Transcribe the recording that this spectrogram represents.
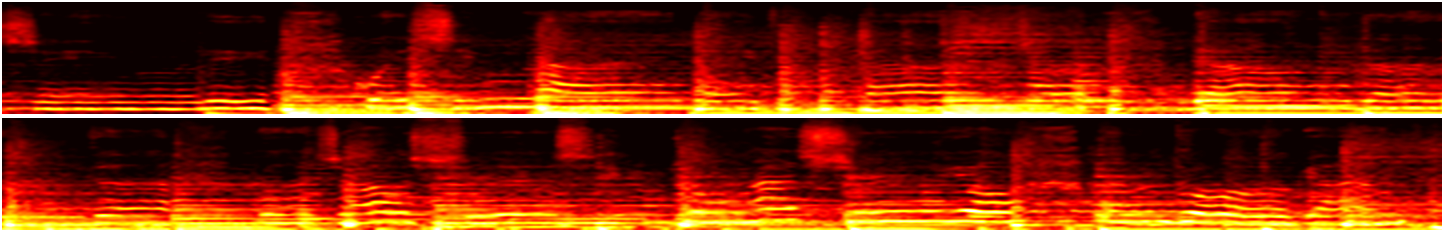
心里会醒来，每天看着两人的合照时，心中还是有很多感慨。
